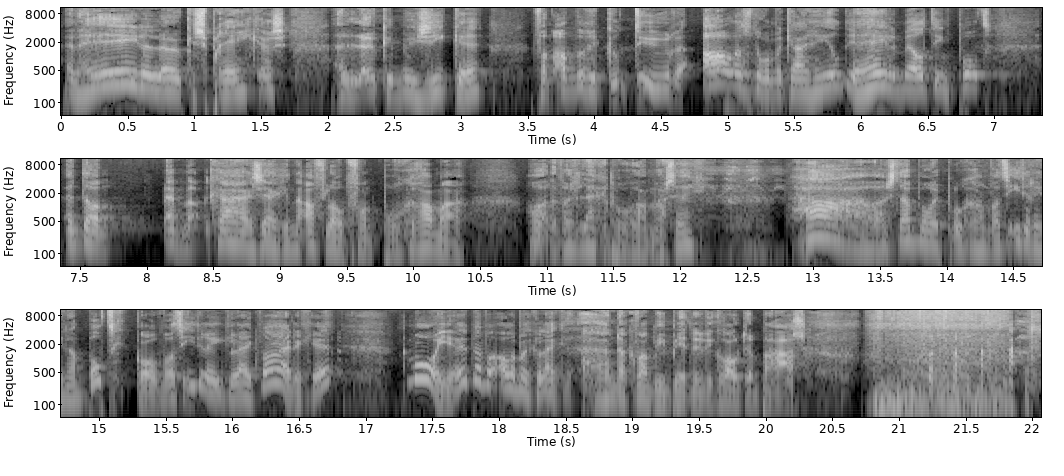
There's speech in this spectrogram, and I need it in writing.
En hele leuke sprekers. En leuke muziek. hè. Van andere culturen. Alles door elkaar, heel die hele meltingpot. En dan met elkaar zeggen na afloop van het programma... Oh, dat was een lekker programma, zeg. Ah, was dat een mooi programma. Was iedereen aan bod gekomen? Was iedereen gelijkwaardig, hè? Mooi, hè? Dat we allemaal gelijk... En dan kwam hij binnen, de grote baas.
